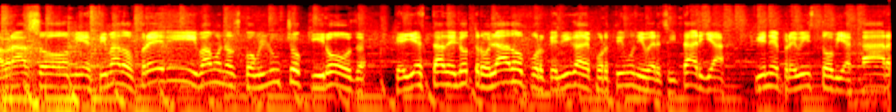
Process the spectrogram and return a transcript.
Abrazo, mi estimado Freddy, y vámonos con Lucho Quiroz, que ya está del otro lado porque Liga Deportiva Universitaria tiene previsto viajar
